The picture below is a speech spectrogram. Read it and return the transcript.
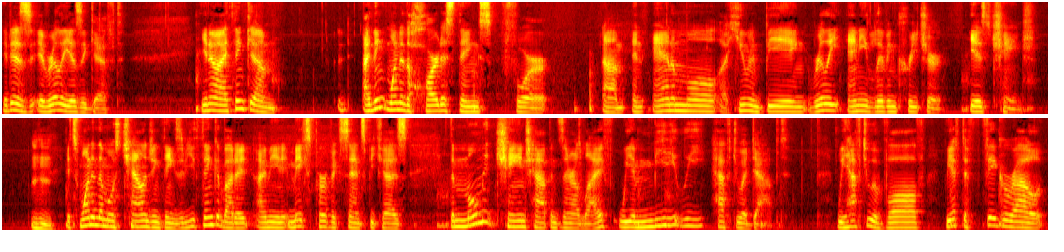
It is. It really is a gift. You know, I think. Um, I think one of the hardest things for um, an animal, a human being, really any living creature, is change. Mm-hmm. It's one of the most challenging things. If you think about it, I mean, it makes perfect sense because the moment change happens in our life, we immediately have to adapt. We have to evolve. We have to figure out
